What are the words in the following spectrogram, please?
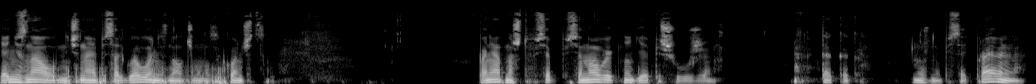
Я не знал, начиная писать главу, я не знал, чем она закончится. Понятно, что все, все новые книги я пишу уже так, как нужно писать правильно.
